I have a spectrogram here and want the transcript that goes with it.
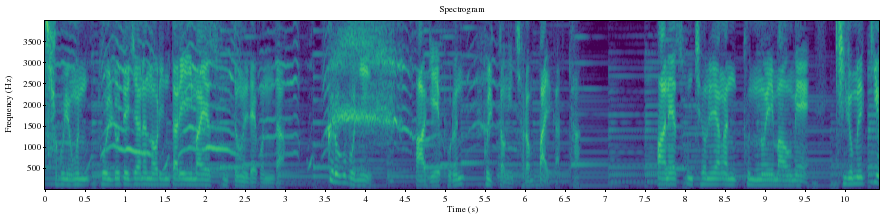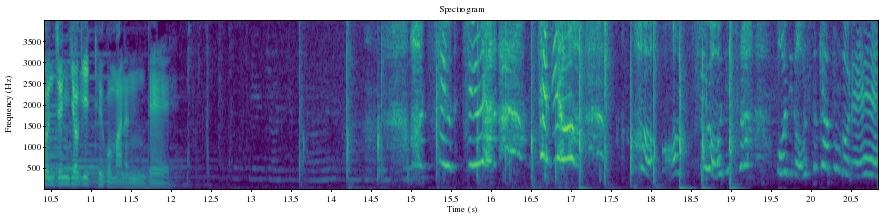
차구용은 돌도 되지 않은 어린 딸의 이마에 손등을 대본다. 그러고 보니 아기의 볼은 불덩이처럼 빨갛다. 아내 손채원을 향한 분노의 마음에 기름을 끼얹은 격이 되고 마는데 지우 지우야, 차지우. 어, 어 지우 어디 있어? 어디가 어떻게 아픈 거래?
